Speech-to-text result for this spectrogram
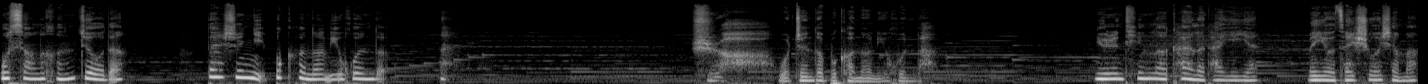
我想了很久的，但是你不可能离婚的。”是啊，我真的不可能离婚的。女人听了，看了他一眼，没有再说什么。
